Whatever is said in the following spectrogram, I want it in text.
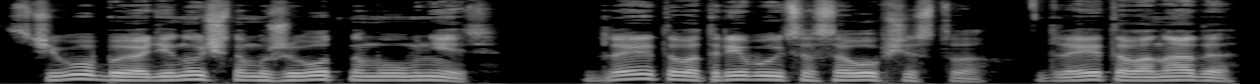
С чего бы одиночному животному умнеть? Для этого требуется сообщество. Для этого надо...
